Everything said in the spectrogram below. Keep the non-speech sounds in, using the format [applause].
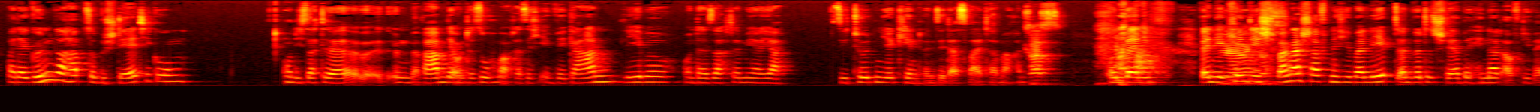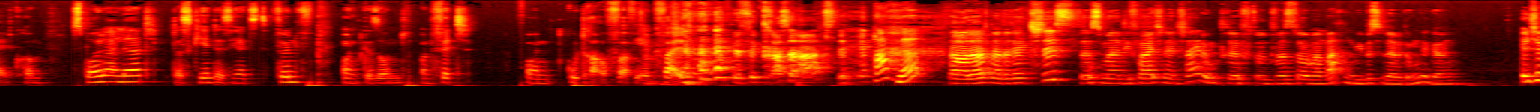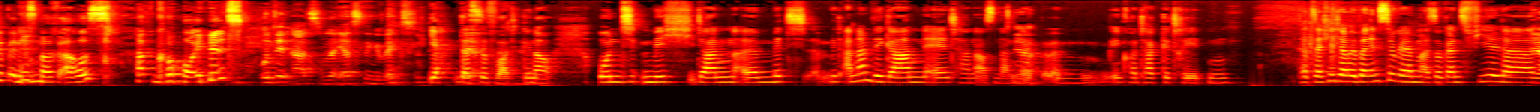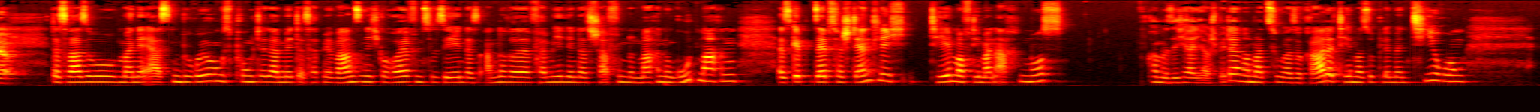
bei der Gyn gehabt zur Bestätigung und ich sagte äh, im Rahmen der Untersuchung auch, dass ich eben vegan lebe und da sagte er mir, ja, Sie töten Ihr Kind, wenn Sie das weitermachen. Krass. Und wenn, [laughs] wenn Ihr ja, Kind die krass. Schwangerschaft nicht überlebt, dann wird es schwer behindert auf die Welt kommen. Spoiler Alert, das Kind ist jetzt fünf und gesund und fit und gut drauf auf jeden Fall. [laughs] das ist ein krasser Arzt. Ey. Hart, ne? Ja, da hat man direkt Schiss, dass man die falschen Entscheidungen trifft. Und was soll man machen? Wie bist du damit umgegangen? Ich bin erstmal raus, [laughs] hab geheult. Und den Arzt oder Ärztin gewechselt? Ja, das ja, sofort, ja. genau. Und mich dann äh, mit, mit anderen veganen Eltern auseinander ja. ähm, in Kontakt getreten. Tatsächlich auch über Instagram, also ganz viel da. Das war so meine ersten Berührungspunkte damit. Das hat mir wahnsinnig geholfen zu sehen, dass andere Familien das schaffen und machen und gut machen. Es gibt selbstverständlich Themen, auf die man achten muss. Kommen wir sicherlich auch später nochmal zu. Also gerade Thema Supplementierung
